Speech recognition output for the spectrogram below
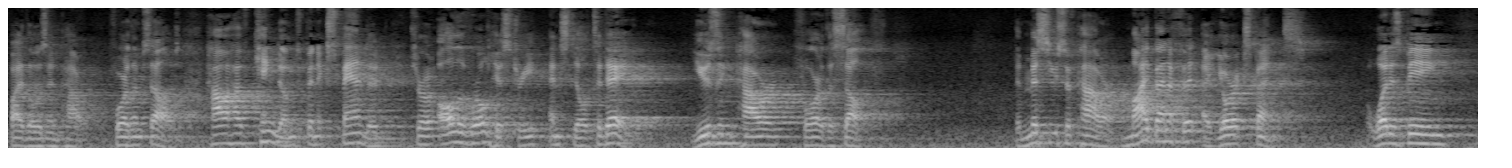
by those in power? For themselves. How have kingdoms been expanded throughout all of world history and still today? using power for the self. The misuse of power, my benefit at your expense. What is being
